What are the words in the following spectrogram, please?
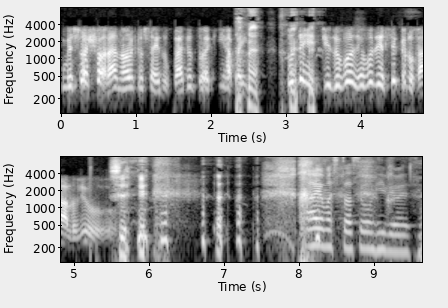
começou a chorar na hora que eu saí do quarto. Eu estou aqui, rapaz, estou derretido. Eu vou, eu vou descer pelo ralo, viu? Sim. Ai, é uma situação horrível essa.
